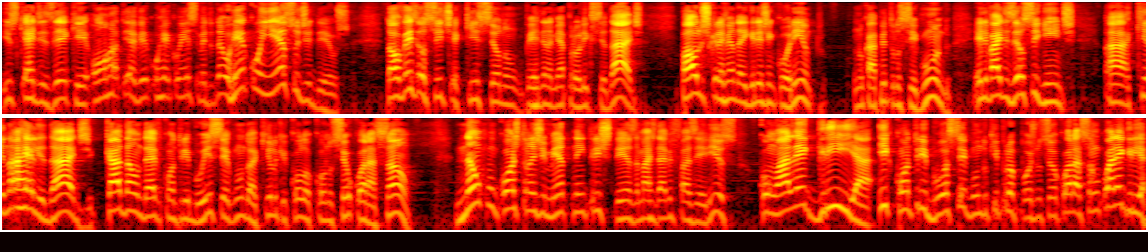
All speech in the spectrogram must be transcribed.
Isso quer dizer que honra tem a ver com reconhecimento. Então eu reconheço de Deus. Talvez eu cite aqui, se eu não perder na minha prolixidade, Paulo escrevendo à igreja em Corinto, no capítulo 2, ele vai dizer o seguinte: ah, que na realidade cada um deve contribuir segundo aquilo que colocou no seu coração, não com constrangimento nem tristeza, mas deve fazer isso com alegria e contribua segundo o que propôs no seu coração com alegria.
